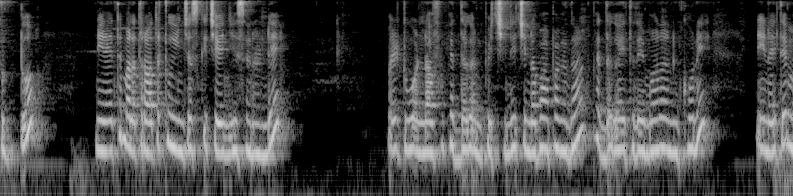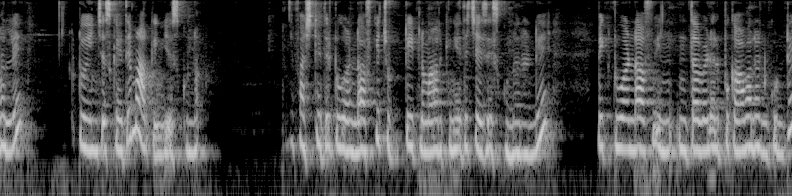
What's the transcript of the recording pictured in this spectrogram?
చుట్టూ. నేనైతే మళ్ళీ తర్వాత టూ ఇంచెస్కి చేంజ్ చేశానండి. మరి టూ అండ్ హాఫ్ పెద్దగా అనిపించింది. చిన్న పాప కదా పెద్దగా అవుతుందేమో అని అనుకొని నేనైతే మళ్ళీ టూ ఇంచెస్కి అయితే మార్కింగ్ చేసుకున్నా. ఫస్ట్ అయితే టూ అండ్ హాఫ్కి చుట్టూ ఇట్లా మార్కింగ్ అయితే చేసేసుకున్నానండి. మీకు టూ అండ్ హాఫ్ ఇంత వెడల్పు కావాలనుకుంటే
